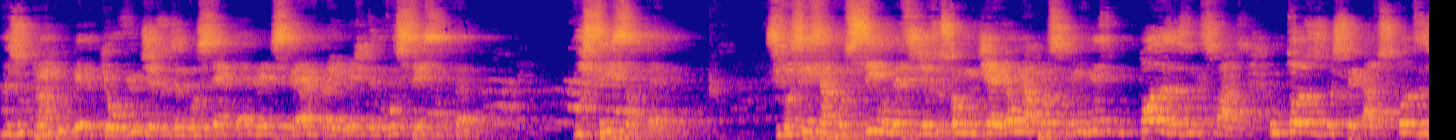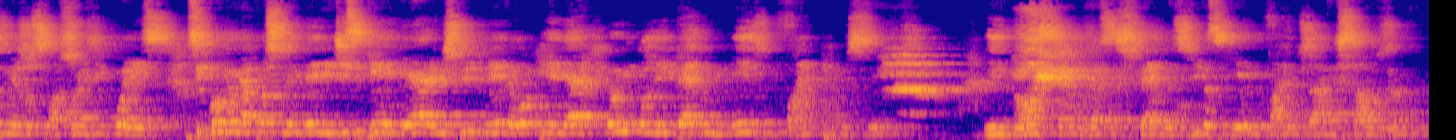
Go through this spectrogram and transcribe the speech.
Mas o próprio Pedro, que ouviu Jesus dizendo, você é pedra, ele escreve para a igreja dizendo, vocês são pedra. Vocês são pedra. Se vocês se aproximam desse Jesus, como um dia eu me aproximei, mesmo com todas as minhas falhas, com todos os meus pecados, todas as minhas oscilações e incoerências, se quando eu me aproximei dele e disse quem ele era, e o Espírito me revelou quem ele era, eu me tornei pedra, o mesmo vai para vocês. E nós somos essas pedras vivas que ele vai usar, está usando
